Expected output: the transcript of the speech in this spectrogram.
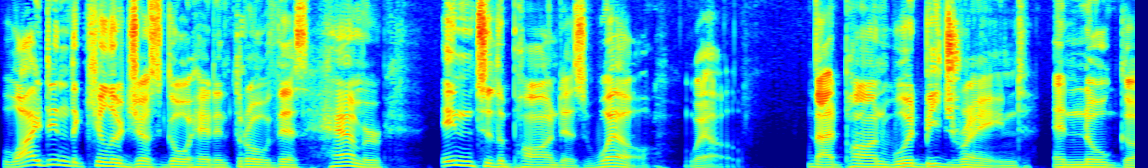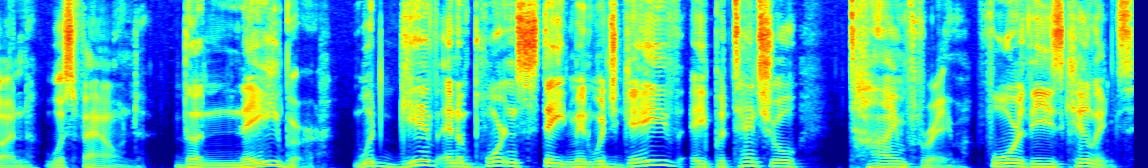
why didn't the killer just go ahead and throw this hammer into the pond as well? Well, that pond would be drained and no gun was found. The neighbor would give an important statement which gave a potential time frame for these killings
